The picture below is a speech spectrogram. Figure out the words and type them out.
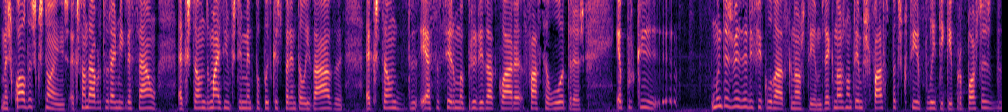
mas qual das questões? A questão da abertura à imigração, a questão de mais investimento para políticas de parentalidade, a questão de essa ser uma prioridade clara face a outras, é porque muitas vezes a dificuldade que nós temos é que nós não temos espaço para discutir política e propostas de,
